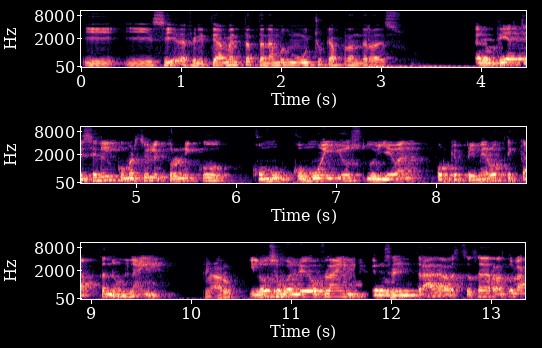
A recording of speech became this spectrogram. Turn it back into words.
Y, y sí, definitivamente tenemos mucho que aprender de eso. Pero fíjate, ser el comercio electrónico, ¿cómo, cómo ellos lo llevan? Porque primero te captan online. Claro. Y luego se vuelve offline. Pero de entrada estás agarrando la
